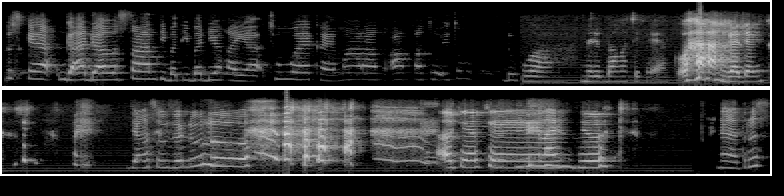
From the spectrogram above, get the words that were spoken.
terus kayak nggak ada alasan tiba-tiba dia kayak cuek kayak marah atau apa tuh itu duh Wah, mirip banget sih kayak aku. Nggak ada yang. jangan suzon dulu Oke oke, lanjut. Nah, terus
